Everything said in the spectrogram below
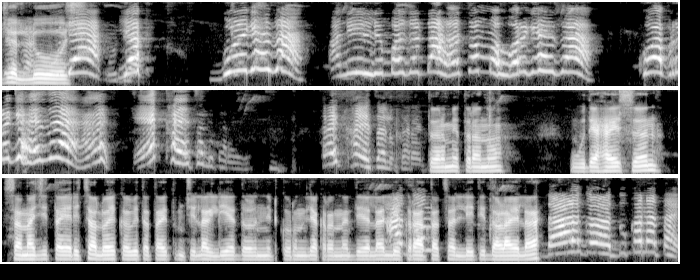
जल्लोष. उद्या एक गुळ घ्यायचा आणि लिंबाच्या डाळाचा मोहर घ्यायचा. खोबरं घ्यायचं? हे खायचं चालू करायचं. काय खाय चालू करायचं. तर मित्रांनो उद्या आहे सण. सणाची तयारी चालू आहे. कविता ताई तुमची लागली आहे. दळण नीट करून लेकरांना द्यायला. लेकर? आता चालली ती दळायला. डाळ ग- दुकानात आहे.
